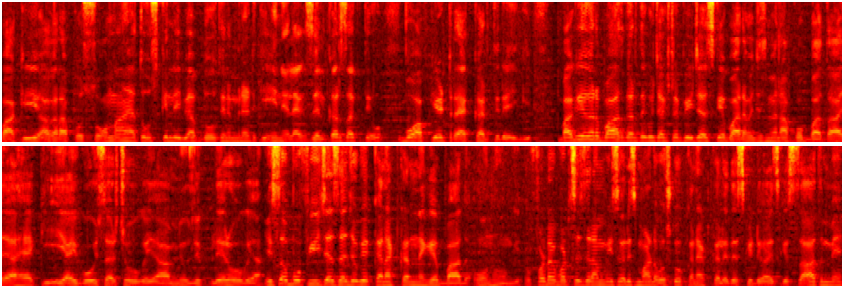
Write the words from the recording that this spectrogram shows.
बाकी अगर आपको सोना है तो उसके लिए भी आप दो तीन मिनट की इनहेल एक्सेल कर सकते हो। वो आपकी ट्रैक करती रहेगी। बाकी अगर बात करते कुछ एक्स्ट्रा फीचर्स के बारे में, जिसमें आपको बताया है कि ए आई वॉइस सर्च हो गया म्यूज़िक प्लेयर हो गया, ये सब वो फीचर्स है जो कि कनेक्ट करने के बाद ऑन होंगे। तो फटाफट से जरा हम इस वाली स्मार्ट वॉच को कनेक्ट कर लेते हैं इसके डिवाइस के साथ में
